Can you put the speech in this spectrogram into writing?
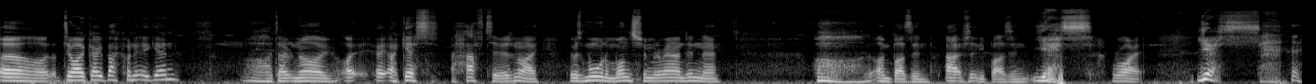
Oh, do I go back on it again? Oh, I don't know. I, I guess I have to, don't I? There was more than one swimming around in there. Oh, I'm buzzing. Absolutely buzzing. Yes. Right. Yes.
